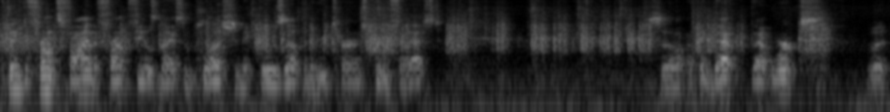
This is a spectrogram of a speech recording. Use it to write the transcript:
I think the front's fine. The front feels nice and plush, and it goes up and it returns pretty fast. So I think that that works. But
